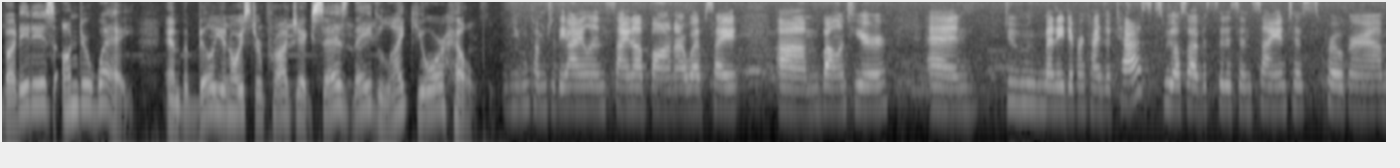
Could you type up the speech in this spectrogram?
but it is underway, and the Billion Oyster Project says they'd like your help. You can come to the island, sign up on our website, um, volunteer, and do many different kinds of tasks. We also have a citizen scientists program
